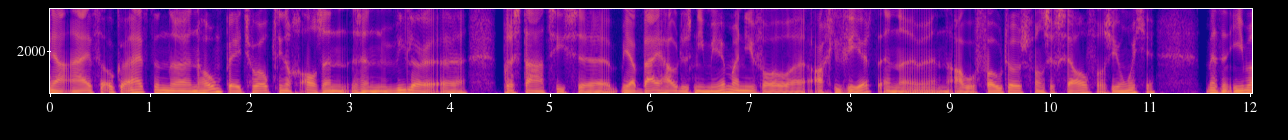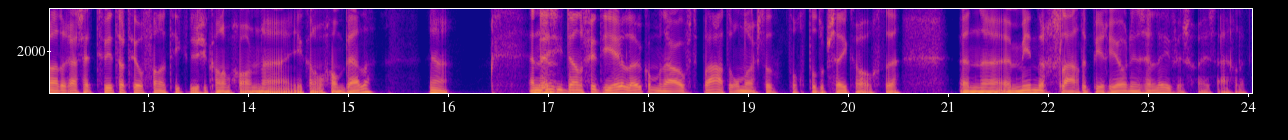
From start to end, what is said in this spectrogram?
Ja, hij heeft ook hij heeft een, een homepage waarop hij nog al zijn, zijn wielerprestaties uh, uh, ja, bijhoudt, dus niet meer, maar in ieder geval uh, archiveert. En, en, oude foto's van zichzelf als jongetje. Met een e-mailadres. Hij twittert heel fanatiek, dus je kan hem gewoon, je kan hem gewoon bellen. Ja. En, en dan vindt hij heel leuk om daarover te praten, ondanks dat het toch tot op zekere hoogte een, een minder geslaagde periode in zijn leven is geweest eigenlijk.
